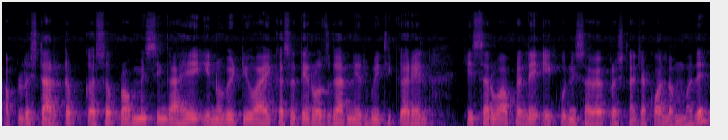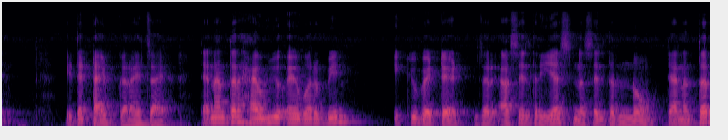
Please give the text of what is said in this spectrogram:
आपलं स्टार्टअप कसं प्रॉमिसिंग आहे इनोव्हेटिव्ह आहे कसं ते रोजगार निर्मिती करेल हे सर्व आपल्याला एकोणीसाव्या प्रश्नाच्या कॉलममध्ये इथे टाईप करायचं आहे. त्यानंतर have you ever been incubated जर असेल तर येस नसेल तर नो त्यानंतर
